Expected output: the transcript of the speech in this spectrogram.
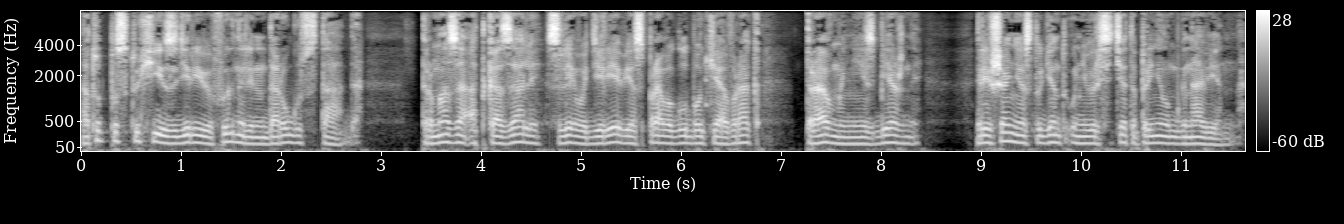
А тут пастухи из-за деревьев выгнали на дорогу стадо. Тормоза отказали, слева деревья, справа глубокий овраг, травмы неизбежны. Решение студент университета принял мгновенно.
